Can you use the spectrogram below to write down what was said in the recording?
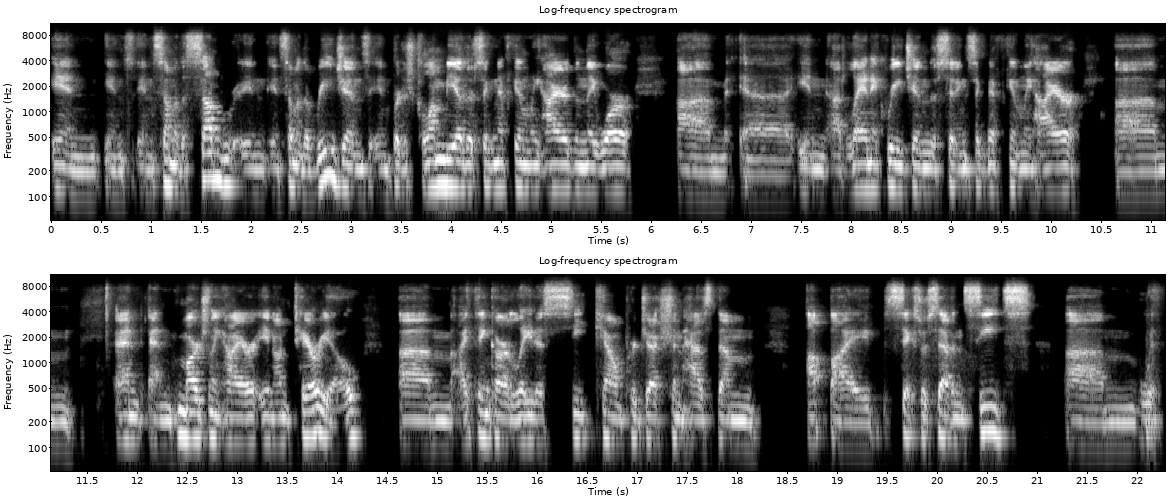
in in in some of the sub in, in some of the regions in British Columbia. They're significantly higher than they were um, uh, in Atlantic region. They're sitting significantly higher um, and and marginally higher in Ontario. Um, I think our latest seat count projection has them up by six or seven seats, um, with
